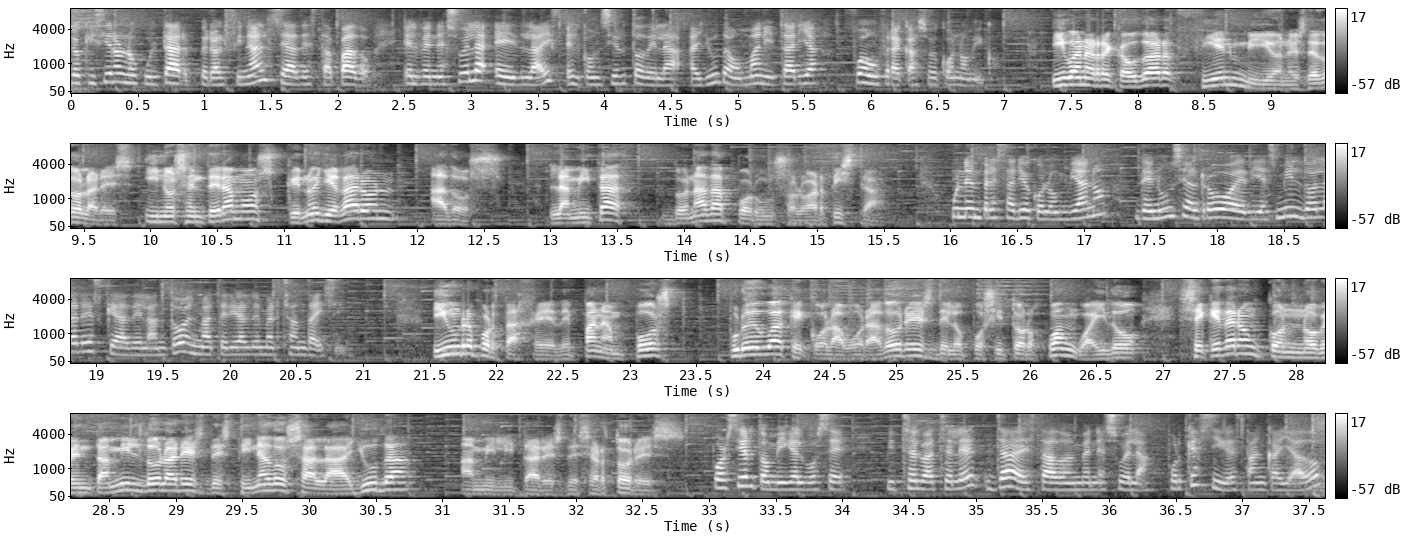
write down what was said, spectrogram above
Lo quisieron ocultar, pero al final se ha destapado. El Venezuela Aid Life, el concierto de la ayuda humanitaria, fue un fracaso económico. Iban a recaudar 100 millones de dólares y nos enteramos que no llegaron a dos. La mitad donada por un solo artista. Un empresario colombiano denuncia el robo de 10.000 dólares que adelantó el material de merchandising. Y un reportaje de Pan Am Post prueba que colaboradores del opositor Juan Guaidó se quedaron con 90.000 dólares destinados a la ayuda a militares desertores. Por cierto, Miguel Bosé, Michelle Bachelet ya ha estado en Venezuela. ¿Por qué sigues tan callado?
